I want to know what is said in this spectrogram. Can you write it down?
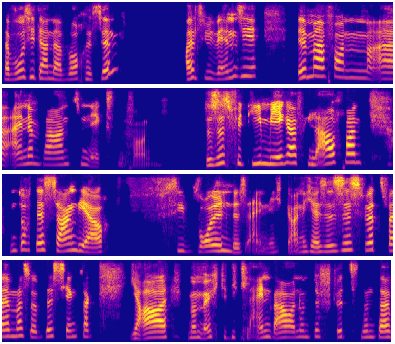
da wo sie dann eine Woche sind, als wie wenn sie immer von äh, einem Bauern zum nächsten fahren. Das ist für die mega viel Aufwand und durch das sagen die auch, sie wollen das eigentlich gar nicht. Also es ist, wird zwar immer so ein bisschen gesagt, ja, man möchte die Kleinbauern unterstützen und da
